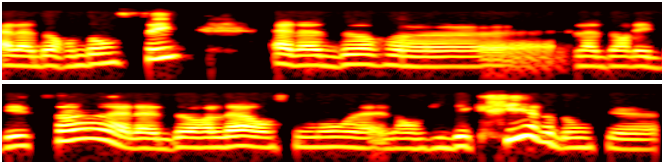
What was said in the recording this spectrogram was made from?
elle adore danser, elle adore, euh, elle adore les dessins, elle adore là en ce moment, elle a envie d'écrire, donc, euh,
